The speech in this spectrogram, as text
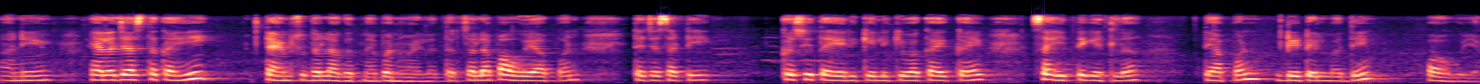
आणि ह्याला जास्त काही टाईमसुद्धा लागत नाही बनवायला. तर चला पाहूया आपण त्याच्यासाठी कशी तयारी केली किंवा काय काय साहित्य घेतलं ते आपण डिटेलमध्ये पाहूया.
